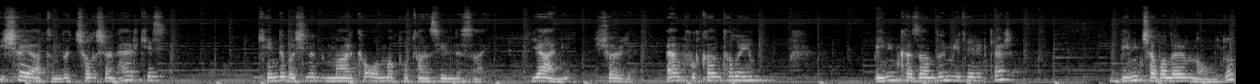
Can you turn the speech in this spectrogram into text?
iş hayatında çalışan herkes kendi başına bir marka olma potansiyeline sahip. Yani şöyle, ben Furkan Talay'ım, benim kazandığım yetenekler benim çabalarımla oldu.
